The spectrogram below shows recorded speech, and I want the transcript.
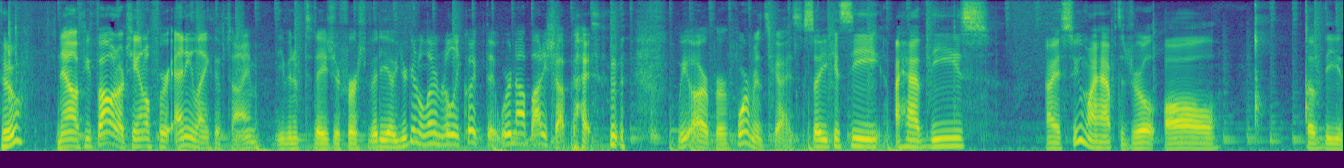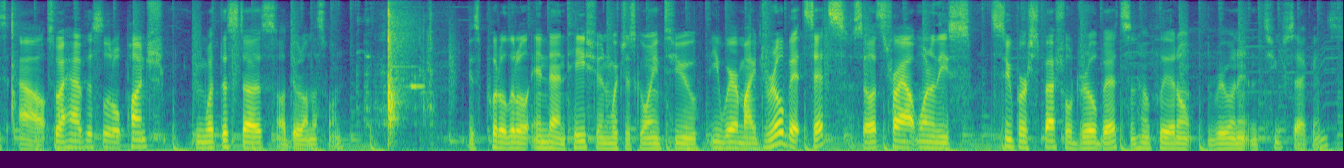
Who? Now, if you followed our channel for any length of time, even if today's your first video, you're gonna learn really quick that we're not body shop guys. we are performance guys. So you can see I have these, I assume I have to drill all of these out. So I have this little punch, and what this does, I'll do it on this one, is put a little indentation, which is going to be where my drill bit sits. So let's try out one of these super special drill bits, and hopefully I don't ruin it in two seconds.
